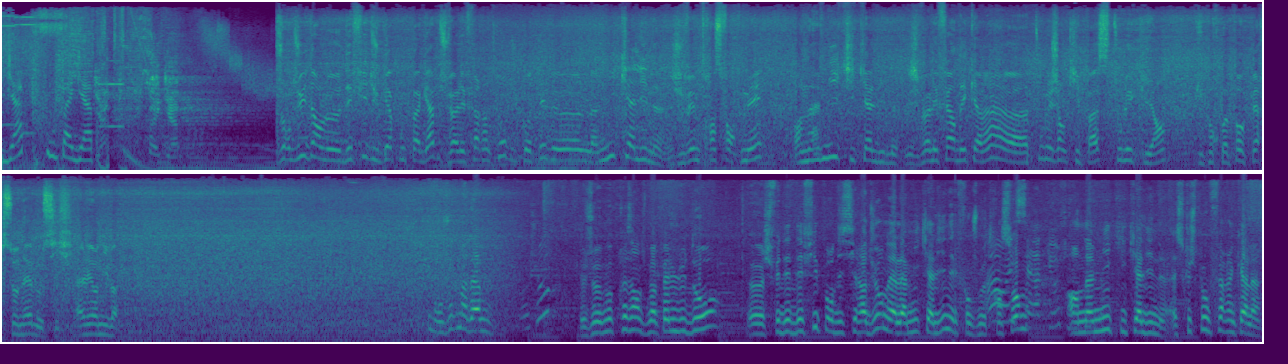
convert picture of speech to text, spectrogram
Gap ou pas gap Aujourd'hui, dans le défi du Gap ou pas Gap, je vais aller faire un tour du côté de la Micaline. Je vais me transformer en ami Kikaline. Je vais aller faire des câlins à tous les gens qui passent, tous les clients, puis pourquoi pas au personnel aussi. Allez, on y va. Bonjour madame. Bonjour. Je me présente, je m'appelle Ludo. Euh, je fais des défis pour DC Radio. On est à la Micaline et il faut que je me Ah oui, transforme Radio en ami Kikaline. Est-ce que je peux vous faire un câlin?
